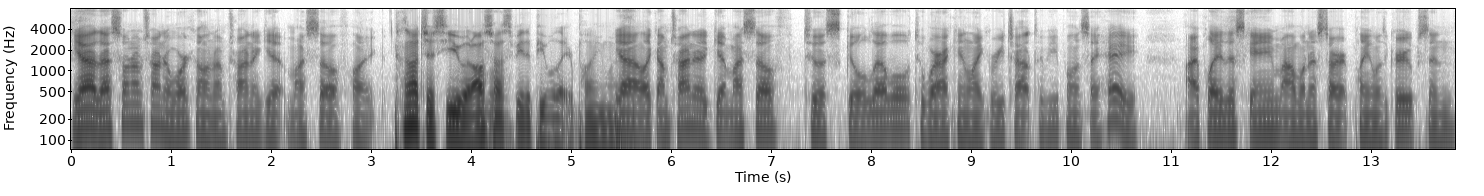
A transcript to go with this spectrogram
Yeah, that's what I'm trying to work on. I'm trying to get myself like It's not just you. It also Well- has to be the people that you're playing with. Yeah, like I'm trying to get myself to a skill level to where I can like reach out to people and say, "Hey, I play this game. I want to start playing with groups and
